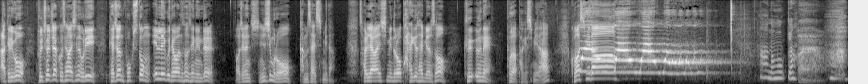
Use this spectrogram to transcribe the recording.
아, 그리고 불철주야 고생하시는 우리 대전 복수동 119 대원 선생님들, 어제는 진심으로 감사했습니다. 선량한 시민으로 바르게 살면서 그 은혜 보답하겠습니다. 고맙습니다. 아, 너무 웃겨. 아,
